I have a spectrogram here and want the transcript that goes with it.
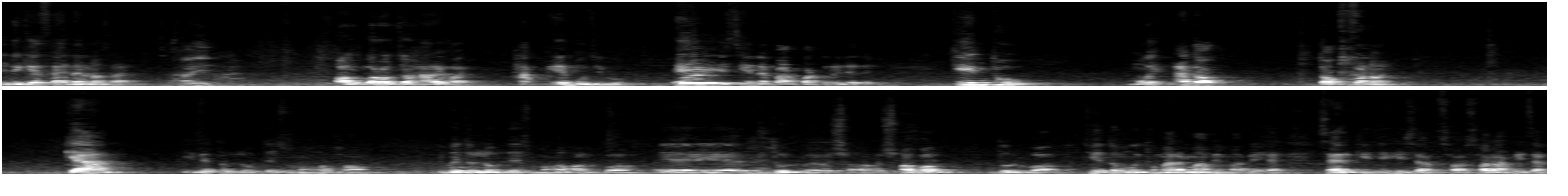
এদিকে চাই না না চাই। চাই অল্প রজ হারে হয় হাককে বুঝিব এই সিনে বাক বাক করে দে। কিন্তু মই আদক দক্ষ নয়। ক্যা? এবে তো লোক দেশ মহ ভম এবে তো লোক দেশ মহ অল্প স- সবল দুর্বল সে তো মই তোমার মাবে মাবে হ্যাঁ স্যার কি যে হিসাব সরা হিসাব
